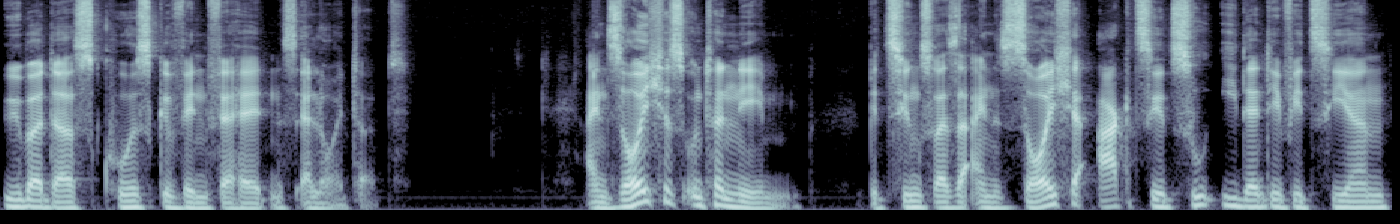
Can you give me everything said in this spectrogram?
über das Kurs-Gewinn-Verhältnis erläutert. Ein solches Unternehmen bzw. eine solche Aktie zu identifizieren,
